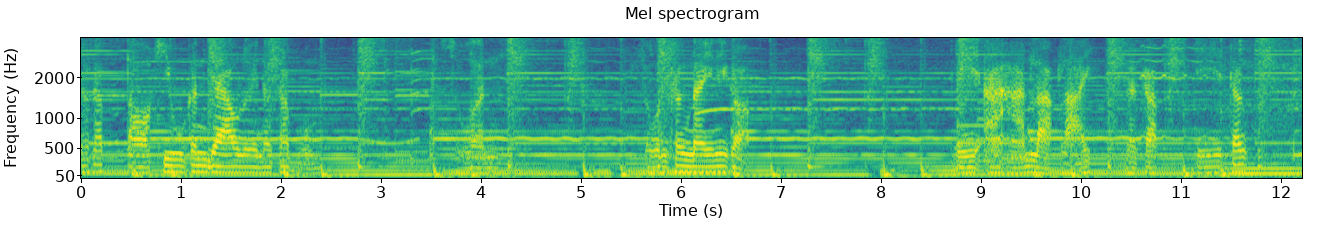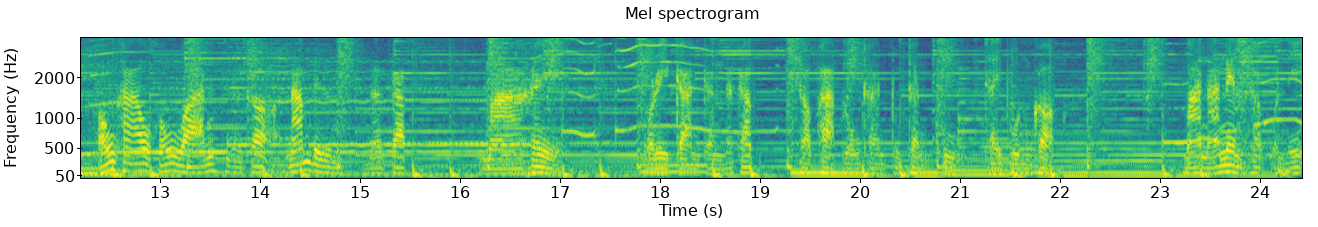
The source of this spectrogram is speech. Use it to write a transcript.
นะครับ ต่อคิวกันยาวเลยนะครับผมส่วนโซนข้างในนี่ก็ มีอาหารหลากหลาย นะครับมีทั้งของคาวของหวานแล้วก็น้ำดื่มนะครับ มาให้บริการกันนะครับเจ้าภาพลงทานทุกท่านผู้ใจบุญก็มาหนาแน่นครับวันนี้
